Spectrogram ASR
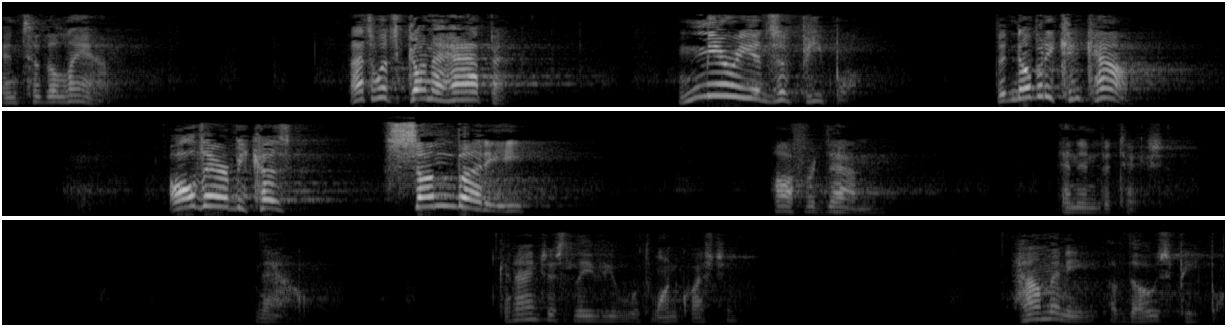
and to the Lamb. That's what's going to happen. Myriads of people that nobody can count. All there because somebody offered them an invitation. Now, can I just leave you with one question? How many of those people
